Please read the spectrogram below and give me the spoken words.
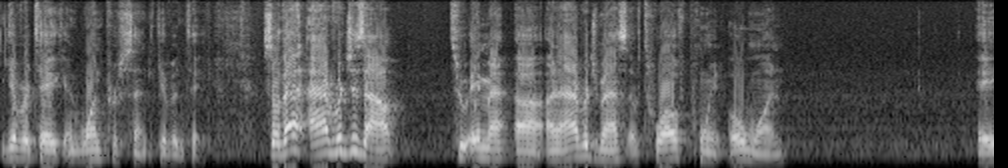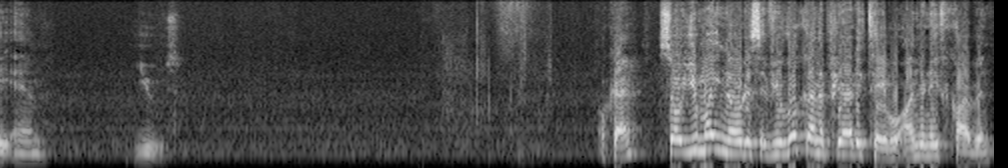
give or take, and 1% give and take. So that averages out to a uh, an average mass of 12.01 AMUs. Okay, so you might notice if you look on the periodic table underneath carbon,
